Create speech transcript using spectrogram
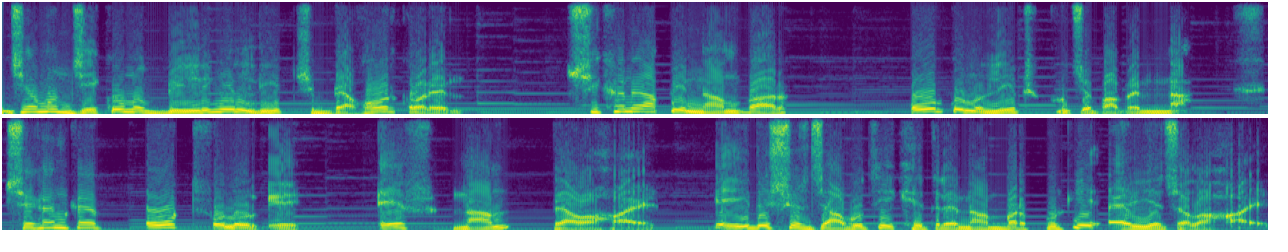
যেমন যে কোনো বিল্ডিং এর লিফট ব্যবহার করেন, সেখানে আপনি নাম্বার ও কোনো লিফট খুঁজে পাবেন না। সেখানকার পোর্ট ফ্লোরকে এফ নাম দেওয়া হয়। এই দেশের যাবতীয় ক্ষেত্রে নাম্বার ফুটকে এড়িয়ে চলা হয়।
